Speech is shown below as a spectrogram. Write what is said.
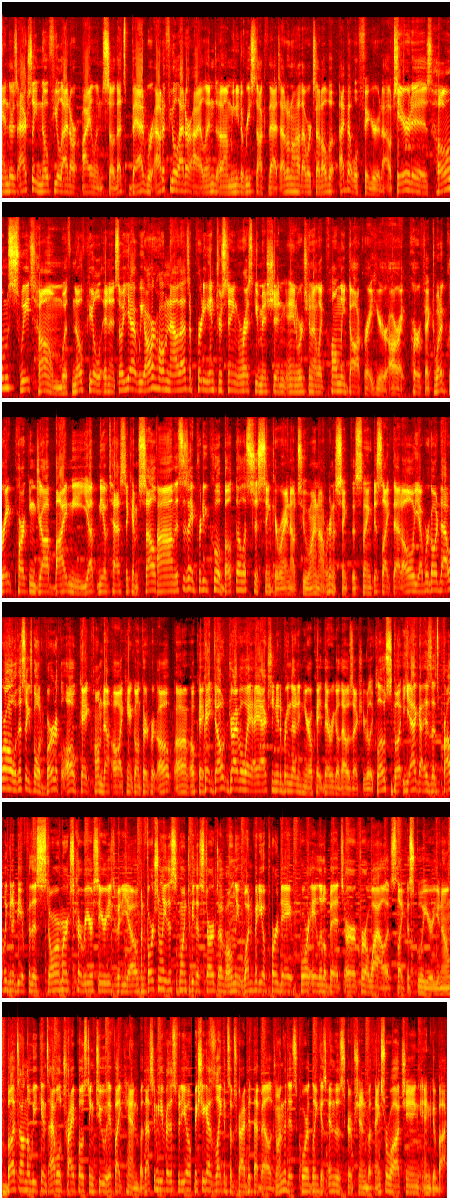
And there's actually no fuel at our island. So that's bad. We're out of fuel at our island. Um, we need to restock that. I don't know how that works at all, but I bet we'll figure it out. Here it is. Home sweet home with no fuel in it. So yeah, we are home now. That's a pretty interesting rescue mission. And we're just gonna like calmly dock right here. All right, perfect. What a great parking job by me. Yep, Neotastic himself. Um, this is a pretty cool boat though. Let's just sink it right now too. Why not? We're gonna sink this thing just like that. Oh yeah, we're going down. We're, oh, this thing's going vertical. Okay, calm down. Oh, I can't go in third person. Oh, um, okay. Okay, don't drive away. I actually need to bring that in here. Okay, there we go. That was actually really close. But yeah, guys, that's probably gonna be it for this Stormworks career series video. Unfortunately, this is going to be the start of only one video per day for a little bit or for a while. It's like the school year, you know. But on the weekends, I will try posting two if I can. But that's gonna be it for this video. Make sure you guys like and subscribe, hit that bell, join the Discord. Link is in the description. But thanks for watching and goodbye.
